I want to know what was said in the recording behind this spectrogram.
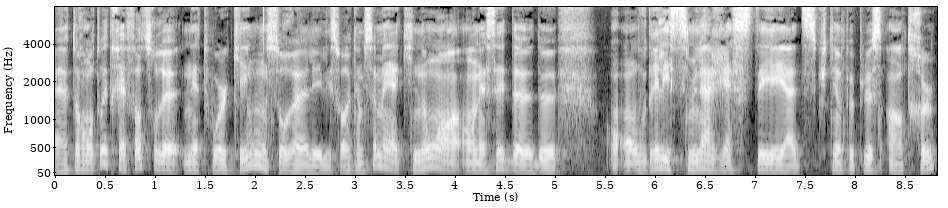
Euh, Toronto est très forte sur le networking, sur euh, les, les, soirées comme ça, mais à Kino, on, on essaie de, de on, on, voudrait les stimuler à rester et à discuter un peu plus entre eux.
